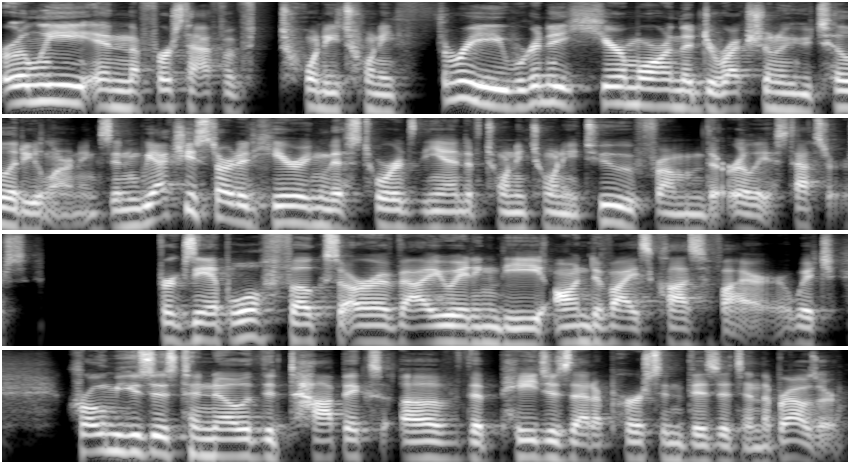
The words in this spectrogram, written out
early in the first half of 2023, we're going to hear more on the directional utility learnings. And we actually started hearing this towards the end of 2022 from the earliest testers. For example, folks are evaluating the on device classifier, which Chrome uses to know the topics of the pages that a person visits in the browser.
